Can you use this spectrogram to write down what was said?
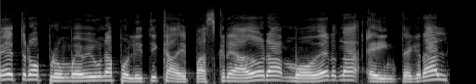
Petro promueve una política de paz creadora, moderna e integral.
